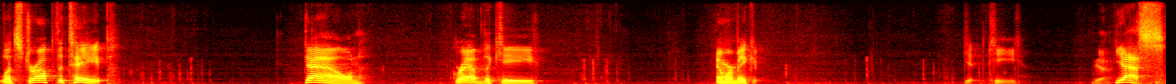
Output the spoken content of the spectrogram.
Let's drop the tape. Down. Grab the key. And we're making. Get key. yeah. Yes.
